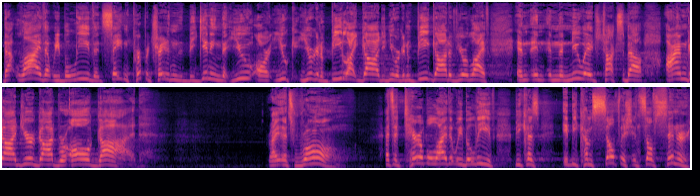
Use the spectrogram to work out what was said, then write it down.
That lie that we believe that Satan perpetrated in the beginning that you are you you're going to be like God and you are going to be God of your life. And, and, and the New Age talks about I'm God, you're God, we're all God. Right? That's wrong. That's a terrible lie that we believe because it becomes selfish and self centered.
